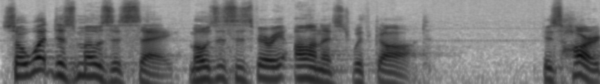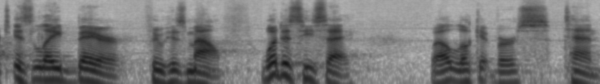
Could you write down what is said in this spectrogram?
So, what does Moses say? Moses is very honest with God. His heart is laid bare through his mouth. What does he say? Well, look at verse 10.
